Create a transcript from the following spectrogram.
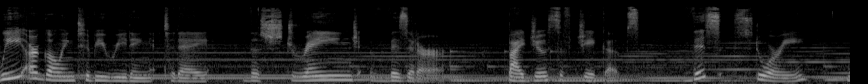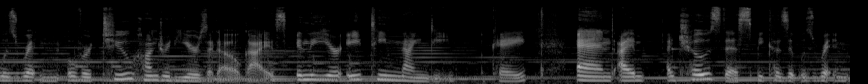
We are going to be reading today The Strange Visitor by Joseph Jacobs. This story was written over 200 years ago, guys, in the year 1890, okay? And I, I chose this because it was written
